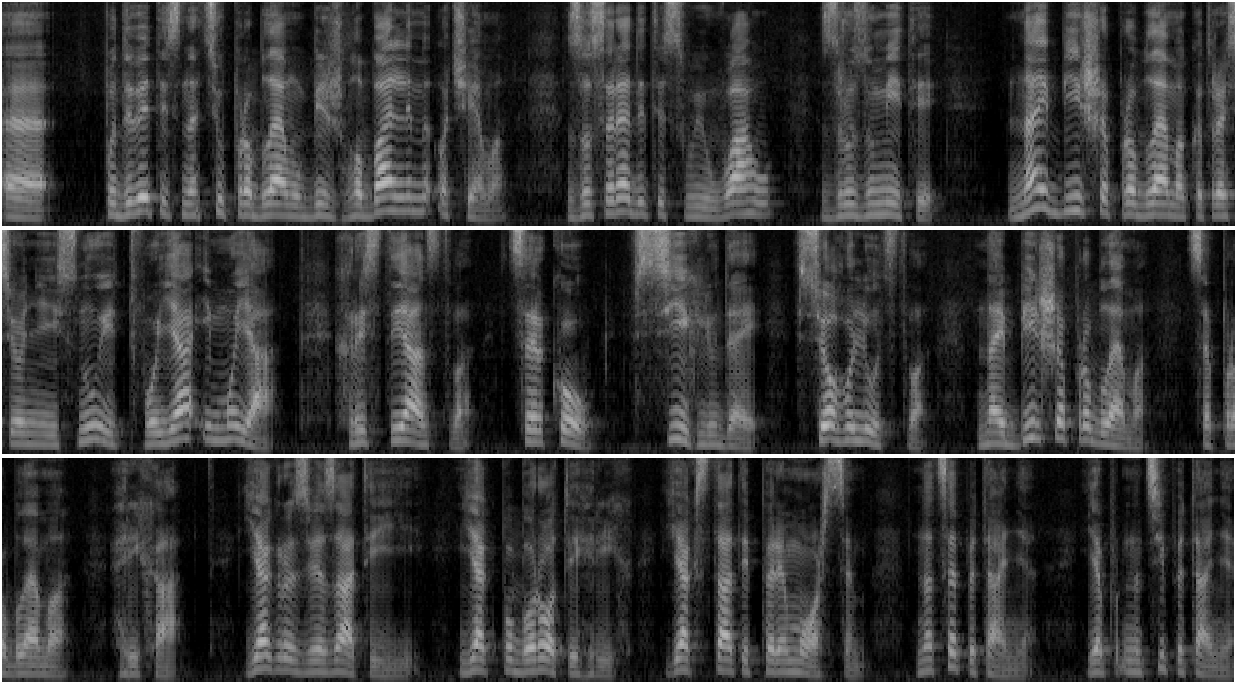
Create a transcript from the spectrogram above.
е, подивитись на цю проблему більш глобальними очима, зосередити свою увагу, зрозуміти, найбільша проблема, яка сьогодні існує, твоя і моя, християнства, церков, всіх людей, всього людства. Найбільша проблема це проблема гріха. Як розв'язати її, як побороти гріх, як стати переможцем? На це питання, я, на ці питання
